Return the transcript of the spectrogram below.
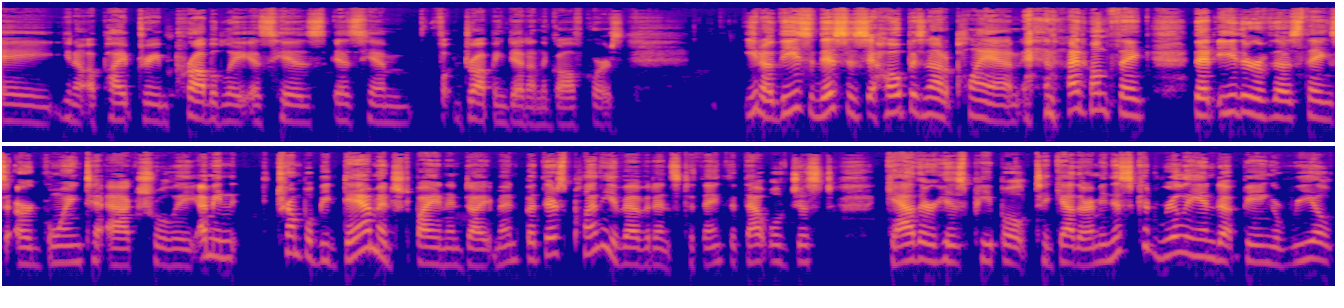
a you know a pipe dream probably as his as him f- dropping dead on the golf course. You know these this is hope is not a plan and i don't think that either of those things are going to actually i mean trump will be damaged by an indictment but there's plenty of evidence to think that that will just gather his people together. I mean this could really end up being a real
